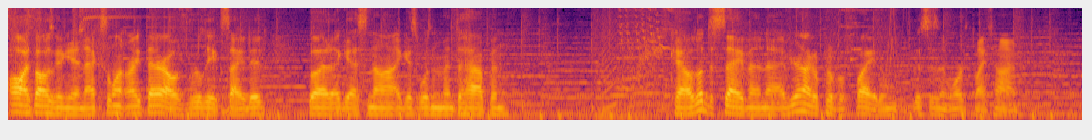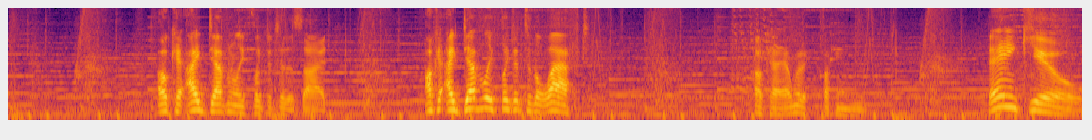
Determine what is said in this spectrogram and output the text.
Oh, I thought I was gonna get an excellent right there. I was really excited, but I guess not. I guess it wasn't meant to happen. Okay, I was about to say, uh, if you're not gonna put up a fight, then this isn't worth my time. Okay, I definitely flicked it to the side. Okay, I definitely flicked it to the left. Okay, I'm gonna fucking... Thank you!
